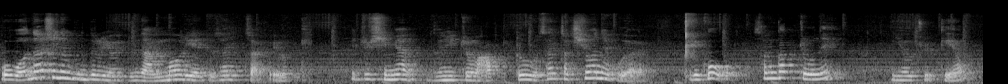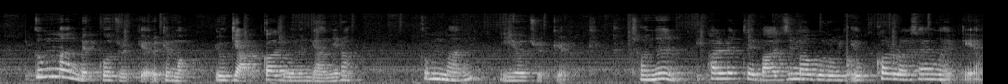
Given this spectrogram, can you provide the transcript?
뭐 원하시는 분들은 여기 눈 앞머리에도 살짝 이렇게 해주시면 눈이 좀 앞도 살짝 시원해 보여요. 그리고 삼각존에 이어줄게요. 끝만 메꿔줄게요. 이렇게 막 여기 앞까지 오는 게 아니라 끝만 이어줄게요. 이렇게. 저는 이 팔레트의 마지막으로 이 컬러 사용할게요.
